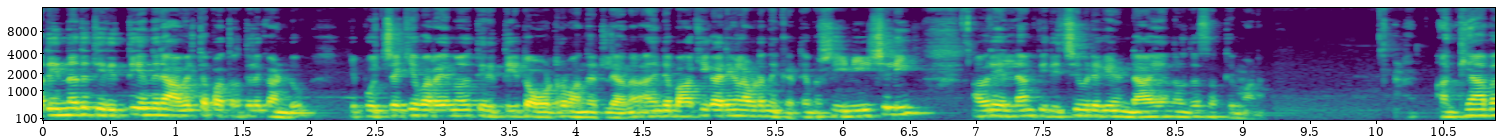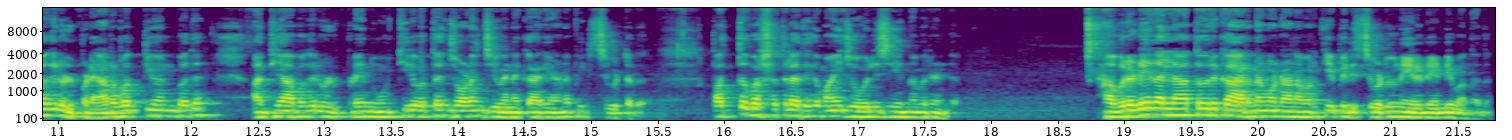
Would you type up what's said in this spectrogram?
അത് ഇന്നത് തിരുത്തി എന്ന് രാവിലത്തെ പത്രത്തിൽ കണ്ടു. ഇപ്പോൾ ഉച്ചയ്ക്ക് പറയുന്നത് തിരുത്തിയിട്ട് ഓർഡർ വന്നിട്ടില്ല എന്ന്. അതിന്റെ ബാക്കി കാര്യങ്ങൾ അവിടെ നിൽക്കട്ടെ പക്ഷേ ഇനീഷ്യലി അവരെല്ലാം പിരിച്ചുവിടുകയുണ്ടായി എന്നുള്ളത് സത്യമാണ്. അധ്യാപകരുൾപ്പെടെ അറുപത്തിയൊൻപത് അധ്യാപകരുൾപ്പെടെ നൂറ്റി ഇരുപത്തഞ്ചോളം ജീവനക്കാരെയാണ് പിരിച്ചുവിട്ടത്. പത്ത് വർഷത്തിലധികമായി ജോലി ചെയ്യുന്നവരുണ്ട്. അവരുടേതല്ലാത്ത ഒരു കാരണം കൊണ്ടാണ് അവർക്ക് ഈ പിരിച്ചുവിടൽ നേരിടേണ്ടി വന്നത്.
